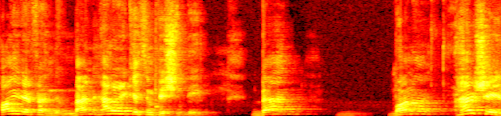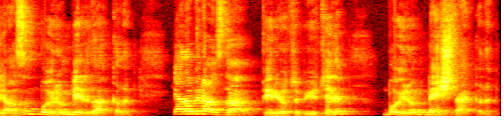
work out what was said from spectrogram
Hayır efendim ben her hareketin peşindeyim. Ben bana her şey lazım. Buyurun 1 dakikalık. Ya da biraz daha periyotu büyütelim. Buyurun 5 dakikalık.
